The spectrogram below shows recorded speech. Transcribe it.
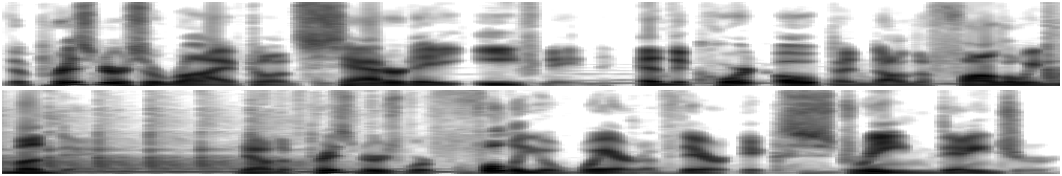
The prisoners arrived on Saturday evening, and the court opened on the following Monday. Now, the prisoners were fully aware of their extreme danger.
